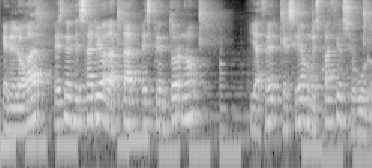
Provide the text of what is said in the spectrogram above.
En el hogar es necesario adaptar este entorno y hacer que sea un espacio seguro,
